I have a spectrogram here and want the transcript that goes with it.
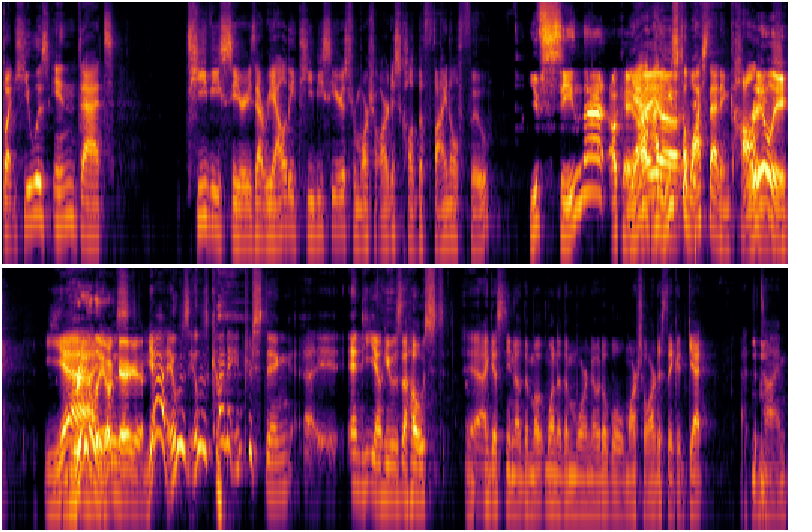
but he was in that TV series, that reality TV series for martial artists called The Final Fu. You've seen that? Okay. yeah, I, uh, used to watch that in college. Really? Yeah. Really? it was- Okay, yeah, it was it was kind of interesting, uh, and he, you know he was the host. Uh, I guess you know the mo- one of the more notable martial artists they could get at the Mhm. time.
